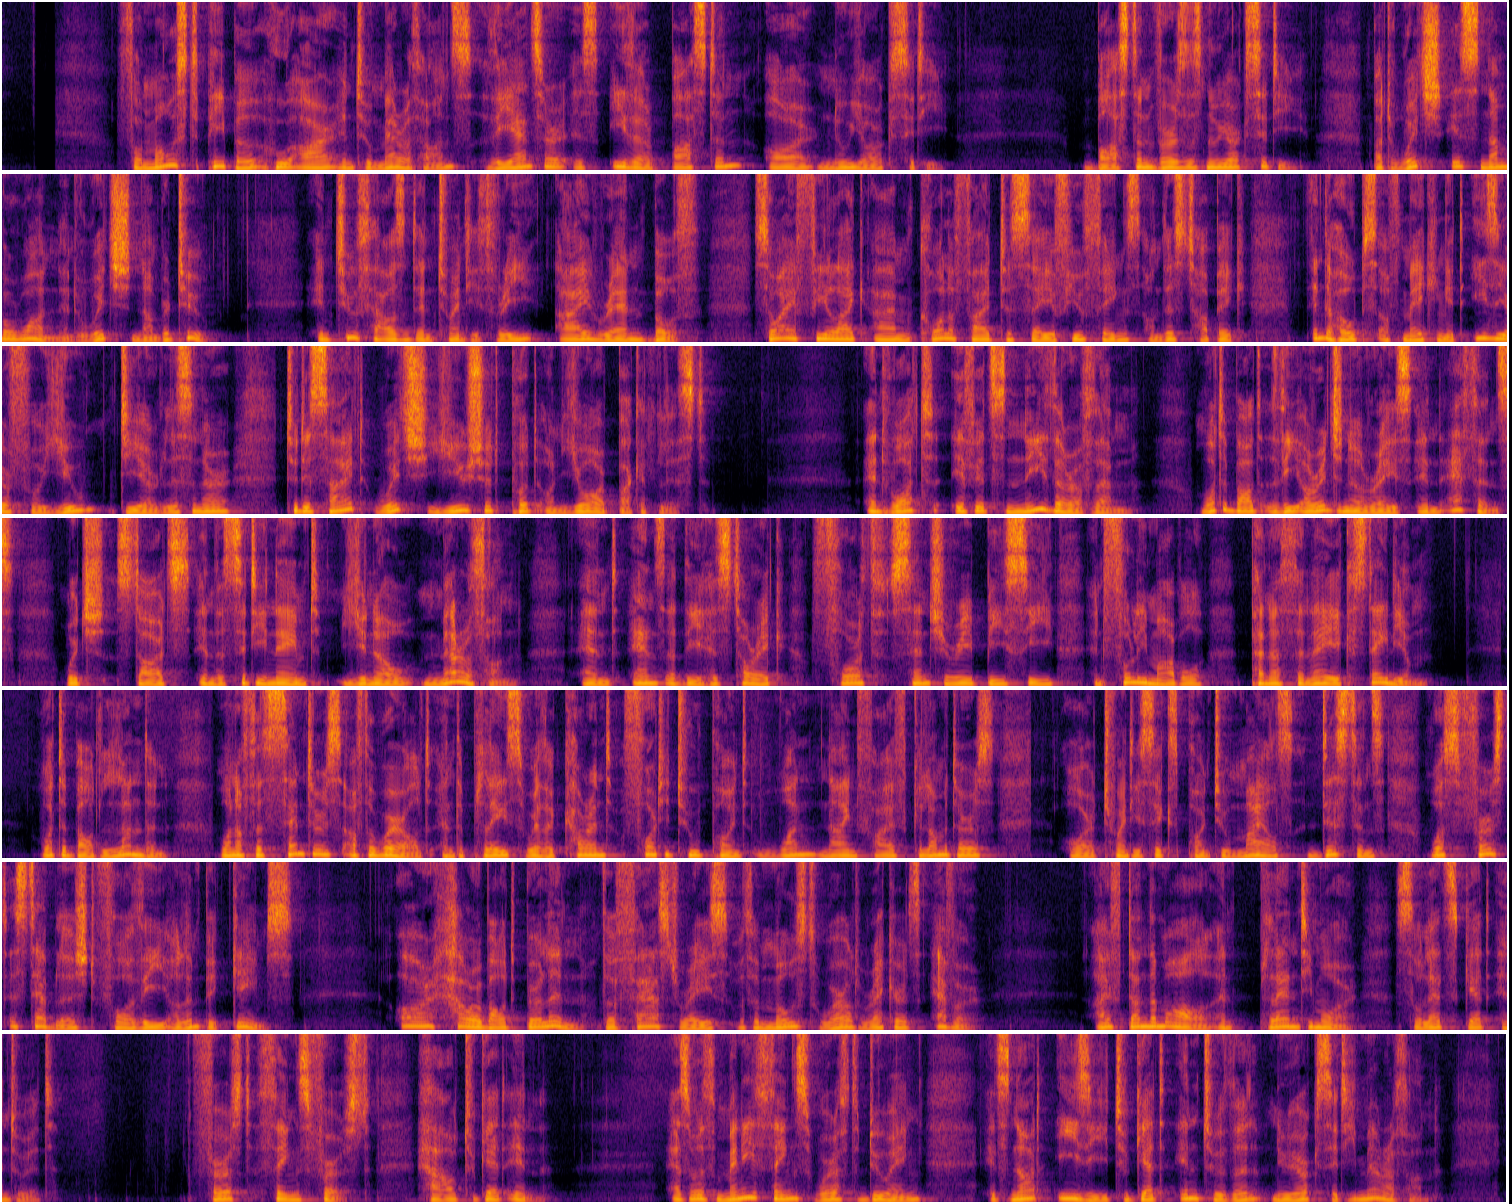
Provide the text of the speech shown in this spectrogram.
For most people who are into marathons, the answer is either Boston or New York City. Boston versus New York City. But which is number one and which number two? In 2023, I ran both, so I feel like I'm qualified to say a few things on this topic in the hopes of making it easier for you, dear listener, to decide which you should put on your bucket list. And what if it's neither of them? What about the original race in Athens, which starts in the city named, you know, Marathon? And ends at the historic 4th century BC and fully marble Panathenaic Stadium. What about London, one of the centers of the world and the place where the current 42.195 kilometers or 26.2 miles distance was first established for the Olympic Games? Or how about Berlin, the fast race with the most world records ever? I've done them all and plenty more, so let's get into it. First things first how to get in. As with many things worth doing, it's not easy to get into the New York City Marathon.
